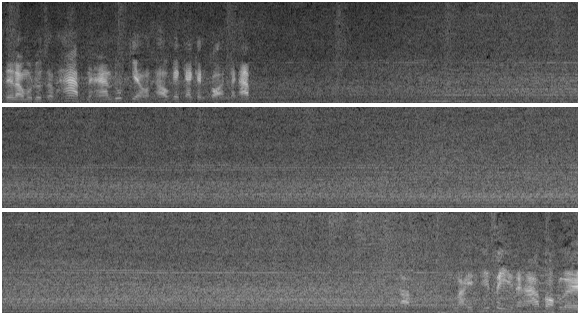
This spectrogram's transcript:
เดี๋ยวเรามาดูสภาพนะฮะลูกเกียร์ของเขาใกล้ๆกันก่อนนะครับ ครับ ไหลที่สี่นะฮะบอกเลย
